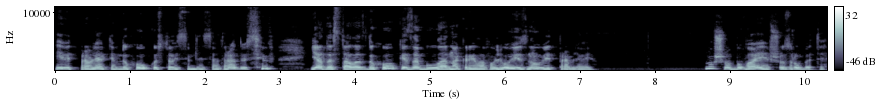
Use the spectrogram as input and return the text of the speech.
І відправляйте в духовку 180 градусів. Я достала з духовки, забула, накрила фольгою і знову відправляю. Ну що, буває, що зробити.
